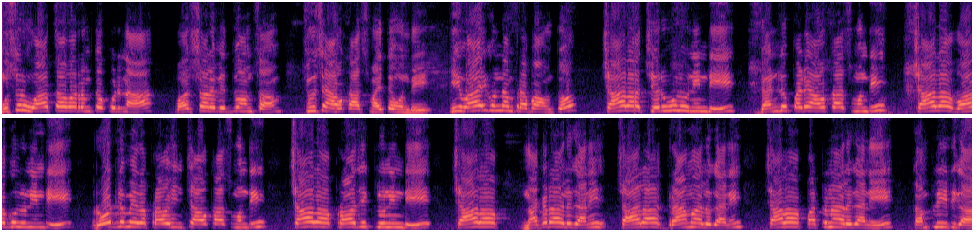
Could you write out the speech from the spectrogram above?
ముసురు వాతావరణంతో కూడిన వర్షాల విధ్వంసం చూసే అవకాశం అయితే ఉంది. ఈ వాయుగుండం ప్రభావంతో చాలా చెరువులు నిండి గండ్లు పడే అవకాశం ఉంది. చాలా వాగులు నిండి రోడ్ల మీద ప్రవహించే అవకాశం ఉంది. చాలా ప్రాజెక్టులు నిండి చాలా నగరాలు కానీ చాలా గ్రామాలు కానీ చాలా పట్టణాలు కానీ కంప్లీట్గా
